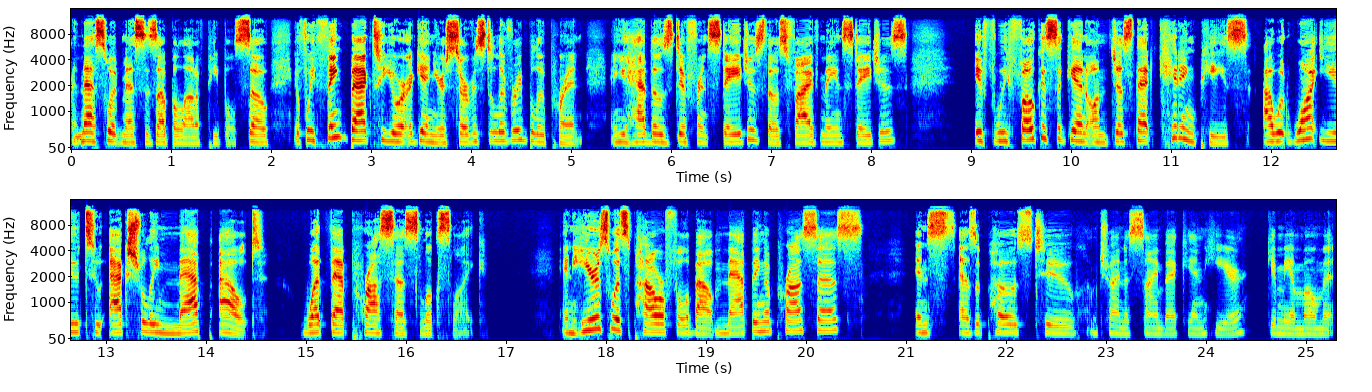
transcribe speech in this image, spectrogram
And that's what messes up a lot of people. So if we think back to your, again, your service delivery blueprint, and you had those different stages, those five main stages, if we focus again on just that kitting piece, I would want you to actually map out what that process looks like. And here's what's powerful about mapping a process and as opposed to i'm trying to sign back in here. Give me a moment.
